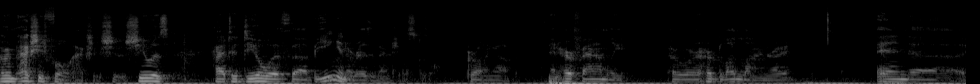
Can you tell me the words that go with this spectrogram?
or actually full. Actually, she, she was had to deal with uh, being in a residential school growing up, and her family or her bloodline, right? And uh,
